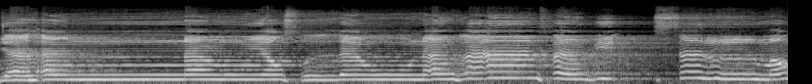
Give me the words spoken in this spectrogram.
جهنم يصلونها فبئس المصير.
